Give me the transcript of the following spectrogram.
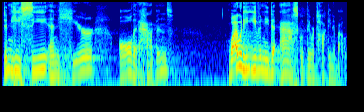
Didn't he see and hear all that happened? Why would he even need to ask what they were talking about?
